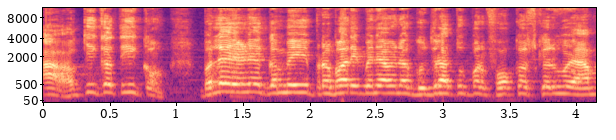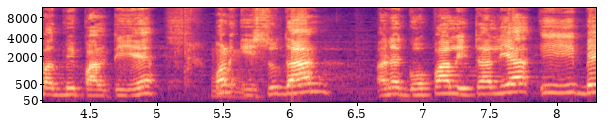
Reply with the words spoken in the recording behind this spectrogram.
આ હકીકત ઈ કહું. ભલે એને ગમે એ પ્રભારી બનાવીને ગુજરાત ઉપર ફોકસ કર્યું હોય આમ આદમી પાર્ટીએ. પણ ઈસુદાન અને ગોપાલ ઇટાલિયા એ બે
